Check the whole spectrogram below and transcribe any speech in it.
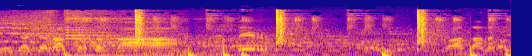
Hujan deras berserta petir. Suasana Kilang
